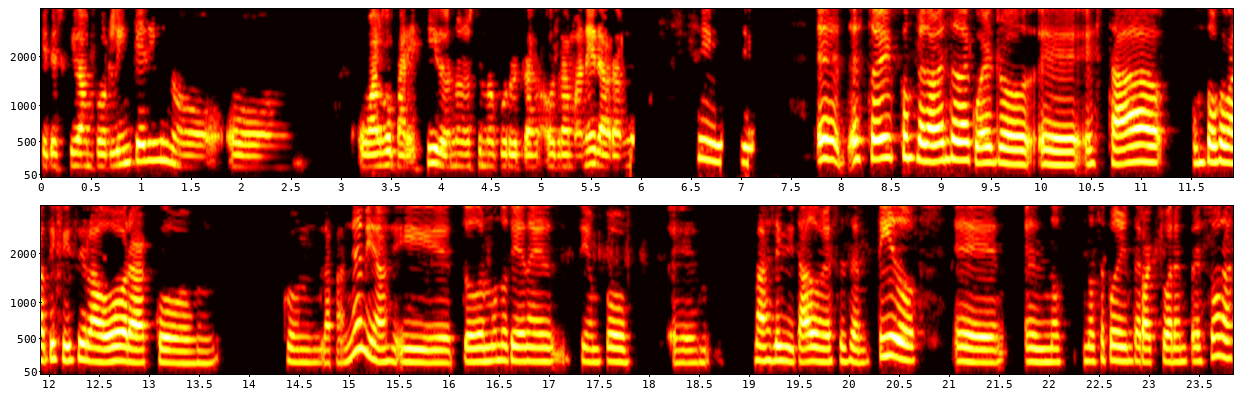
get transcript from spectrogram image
te escriban por LinkedIn o, algo parecido, ¿no? No se me ocurre otra, otra manera ahora mismo. Sí, sí. Eh, estoy completamente de acuerdo. Eh, está un poco más difícil ahora con, la pandemia y todo el mundo tiene tiempo eh, más limitado en ese sentido. no, no, se puede interactuar en persona,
